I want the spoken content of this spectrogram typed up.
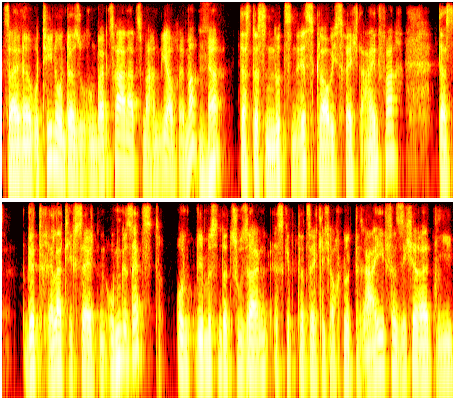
seine Routineuntersuchung beim Zahnarzt machen, wie auch immer. Mhm. Ja, dass das ein Nutzen ist, glaube ich, ist recht einfach. Das wird relativ selten umgesetzt. Und wir müssen dazu sagen, es gibt tatsächlich auch nur drei Versicherer, die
